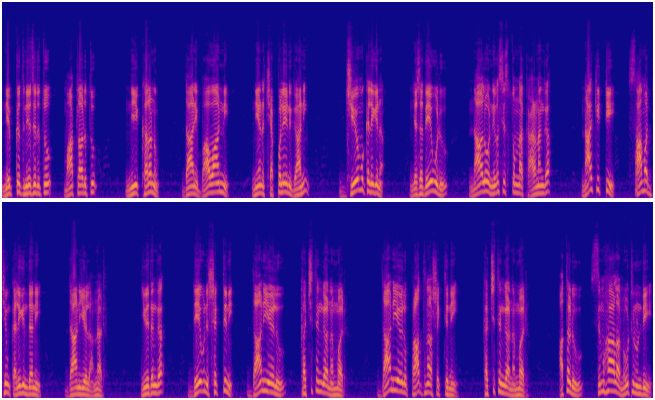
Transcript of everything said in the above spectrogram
నెబ్కద్ నేజరుతో మాట్లాడుతూ నీ కలను దాని భావాన్ని నేను చెప్పలేను గాని జీవము కలిగిన నిజదేవుడు నాలో నివసిస్తున్న కారణంగా నాకిట్టి సామర్థ్యం కలిగిందని దానియేలు అన్నాడు. ఈ విధంగా దేవుని శక్తిని దానియేలు ఖచ్చితంగా నమ్మాడు. దానియేలు ప్రార్థనా శక్తిని ఖచ్చితంగా నమ్మాడు. అతడు సింహాల నోటి నుండి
